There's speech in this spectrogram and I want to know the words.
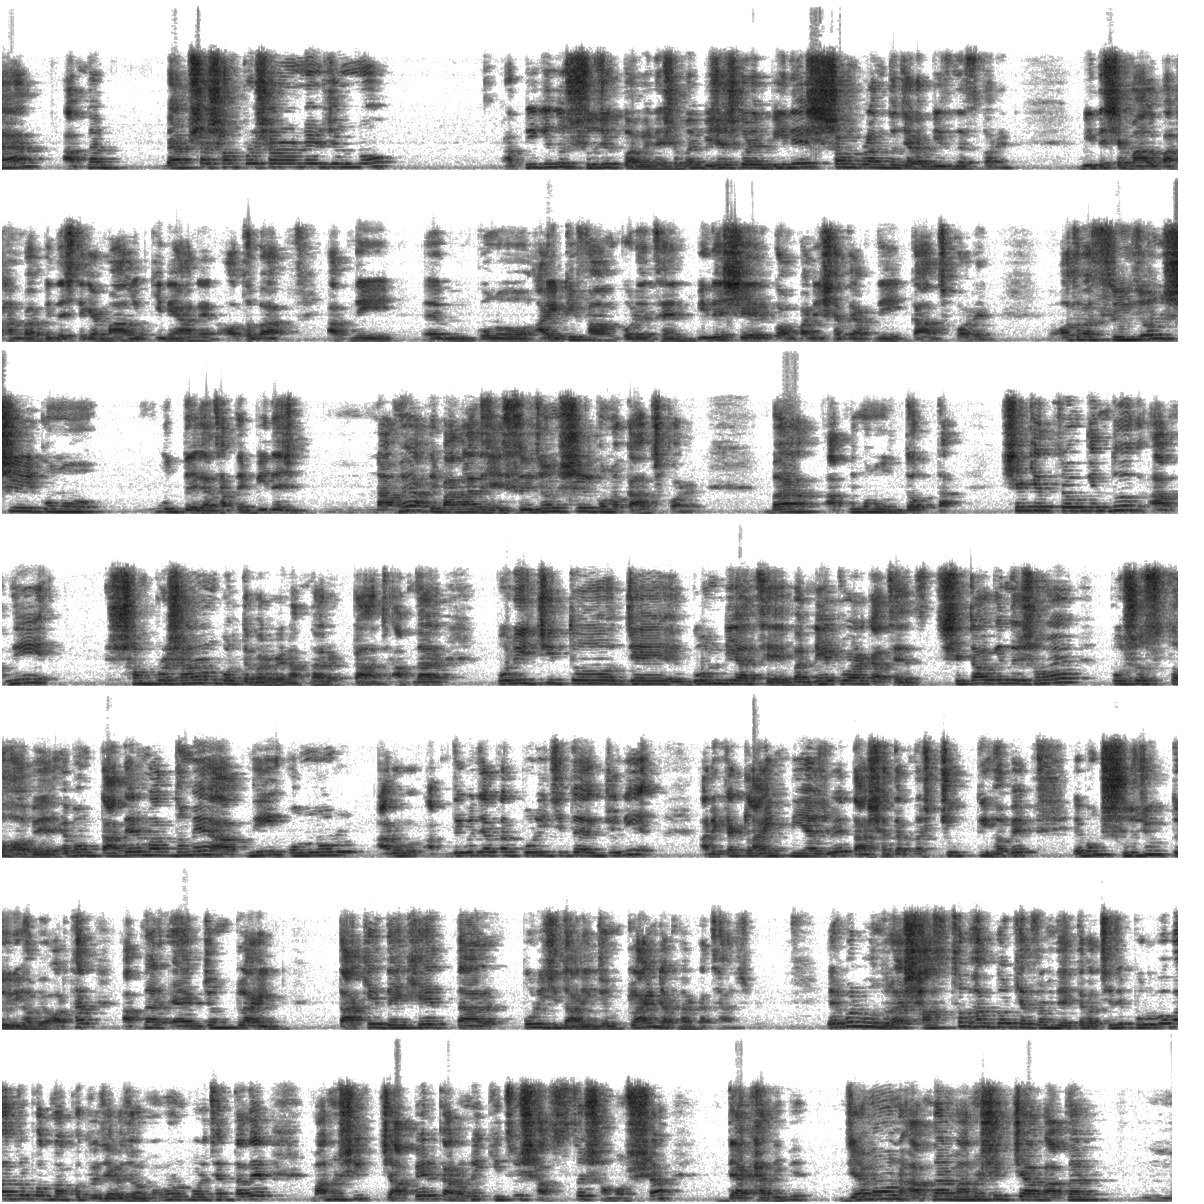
আপনার ব্যবসা সম্প্রসারণের জন্য আপনি কিন্তু সুযোগ পাবেন এই সময়। বিশেষ করে বিদেশ সংক্রান্ত যারা বিজনেস করেন, বিদেশে মাল পাঠান বা বিদেশ থেকে মাল কিনে আনেন, অথবা আপনি কোনো আইটি ফার্ম করেছেন, বিদেশের কোম্পানির সাথে আপনি কাজ করেন, অথবা সৃজনশীল কোনো উদ্যোগ আছে, আপনি বিদেশ না হয়ে আপনি বাংলাদেশে সৃজনশীল কোনো কাজ করেন বা আপনি কোনো উদ্যোক্তা, সেক্ষেত্রেও কিন্তু আপনি সম্প্রসারণ করতে পারবেন আপনার কাজ। আপনার পরিচিত যে গন্ডি আছে বা নেটওয়ার্ক আছে, সেটাও কিন্তু সময় প্রশস্ত হবে এবং তাদের মাধ্যমে আপনি অন্য আরও, আপনি দেখবেন যে আপনার পরিচিত একজনই আরেকটা ক্লায়েন্ট নিয়ে আসবে, তার সাথে আপনার চুক্তি হবে এবং সুযোগ তৈরি হবে। অর্থাৎ আপনার একজন ক্লায়েন্ট তাকে দেখে তার পরিচিত আরেকজন ক্লায়েন্ট আপনার কাছে আসবে। এরপর বন্ধুরা, স্বাস্থ্য ভাগ্যর ক্ষেত্রে আমি দেখতে পাচ্ছি যে পূর্ব ভাদ্রপদ নক্ষত্রে যারা জন্মগ্রহণ করেছেন, তাদের মানসিক চাপের কারণে কিছু স্বাস্থ্য সমস্যা দেখা দিবে। যেমন আপনার মানসিক চাপ, আপনার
